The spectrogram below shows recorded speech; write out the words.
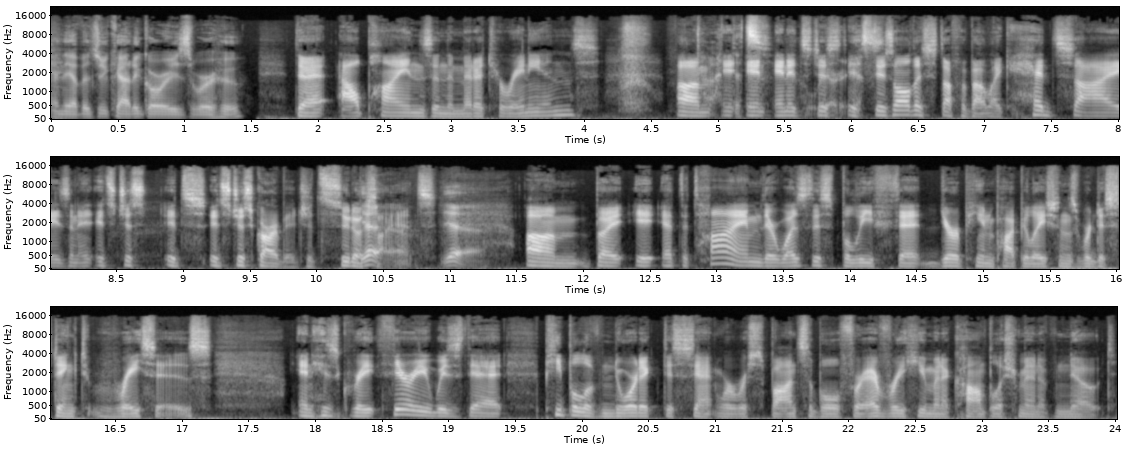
And the other two categories were who? The Alpines and the Mediterraneans. Um, God, and, and, it's hilarious. just it's there's all this stuff about like head size, and it's just it's it's just garbage. It's pseudoscience. Yeah. yeah. Um, but it, at the time, there was this belief that European populations were distinct races. And his great theory was that people of Nordic descent were responsible for every human accomplishment of note,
